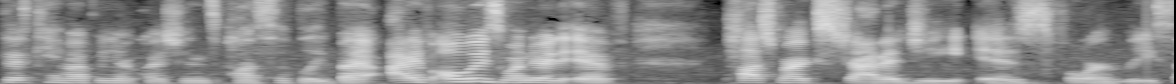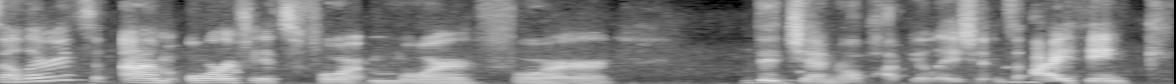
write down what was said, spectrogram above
this came up in your questions possibly, but I've always wondered if Poshmark's strategy is for resellers um, or if it's for more for the general populations. I think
